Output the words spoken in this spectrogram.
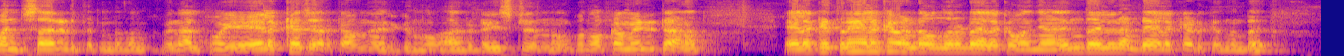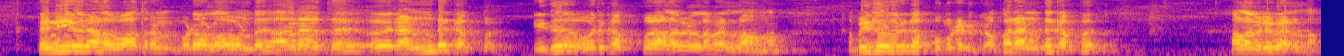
പഞ്ചസാര എടുത്തിട്ടുണ്ട്. നമുക്ക് പിന്നെ അല്പം ഏലക്ക ചേർക്കാവുന്നതായിരിക്കുന്നു. അതിന്റെ ടേസ്റ്റ് നമുക്ക് നോക്കാൻ വേണ്ടിയിട്ടാണ്. ഏലക്ക ഇത്രയും ഏലക്ക വേണ്ട. ഒന്നോ രണ്ടോ ഏലക്ക മതി. ഞാൻ എന്തായാലും രണ്ട് ഏലക്ക എടുക്കുന്നുണ്ട്. പിന്നെ ഈ ഒരു അളവ് മാത്രം ഇവിടെ ഉള്ളതുകൊണ്ട് അതിനകത്ത് രണ്ട് കപ്പ് ഇത് ഒരു കപ്പ് അളവിലുള്ള വെള്ളമാണ്. അപ്പോൾ ഇത് ഒരു കപ്പും കൂടി എടുക്കും. അപ്പോൾ രണ്ട് കപ്പ് അളവിൽ വെള്ളം.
